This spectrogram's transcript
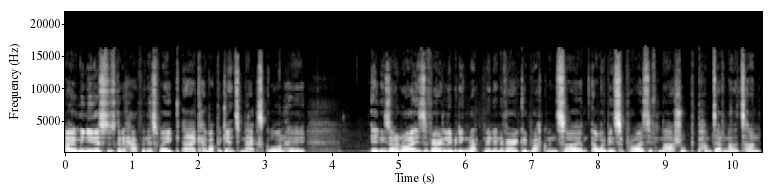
I mean, we knew this was going to happen this week. Uh, came up against Max Gawn, who, in his own right, is a very limiting ruckman and a very good ruckman. So I would have been surprised if Marshall pumped out another ton.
